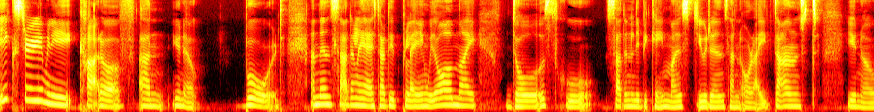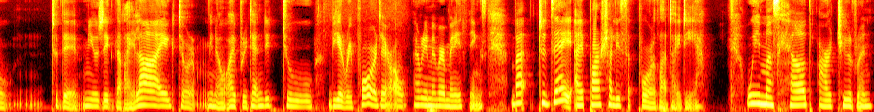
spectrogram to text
extremely cut off and, you know, bored. And then suddenly I started playing with all my dolls who suddenly became my students and or I danced, you know, to the music that I liked, or, you know, I pretended to be a reporter. Or I remember many things. But today I partially support that idea. We must help our children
